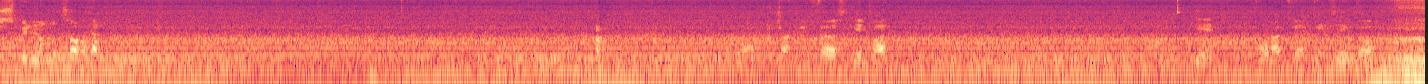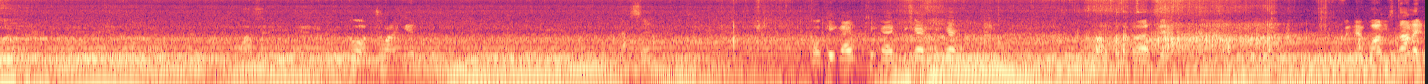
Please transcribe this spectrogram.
Spinning on the tyre. First again. Yeah, hopefully that gets in, go. That's it. Go on, try again. That's it. Go on, keep going, keep going, keep going, keep going. Perfect. I think that one's done it.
